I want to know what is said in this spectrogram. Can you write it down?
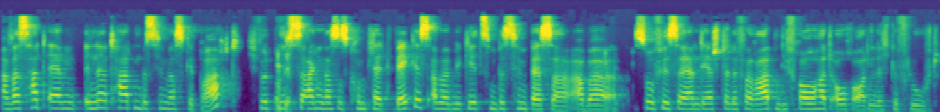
Aber es hat ähm, in der Tat ein bisschen was gebracht. Ich würde okay. nicht sagen, dass es komplett weg ist, aber mir geht's ein bisschen besser. Aber okay. so viel sei an der Stelle verraten. Die Frau hat auch ordentlich geflucht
